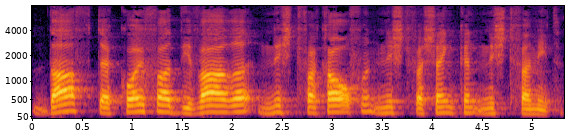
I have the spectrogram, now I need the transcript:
darf der Käufer die Ware nicht verkaufen, nicht verschenken, nicht vermieten.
